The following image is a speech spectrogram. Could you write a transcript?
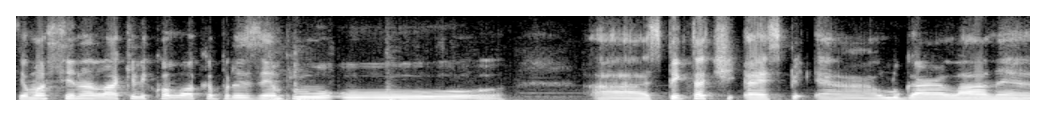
Tem uma cena lá que ele coloca, por exemplo, o. A expectativa. o lugar lá, né?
